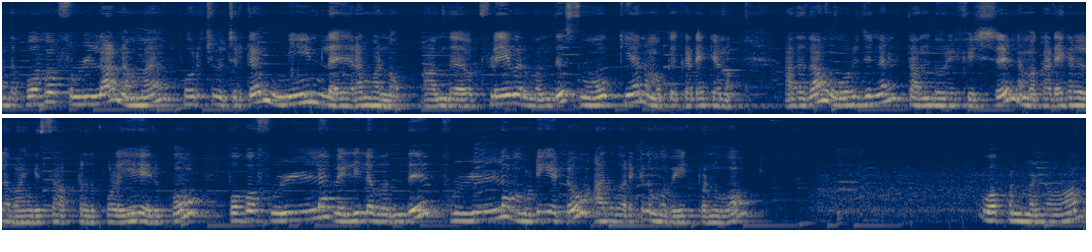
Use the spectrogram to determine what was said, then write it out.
அந்த புகை ஃபுல்லாக நம்ம பொறிச்சு வச்சுருக்க மீனில் இறங்கணும். அந்த ஃப்ளேவர் வந்து ஸ்மோக்கியாக நமக்கு கிடைக்கணும். அதுதான் ஒரிஜினல் தந்தூரி ஃபிஷ்ஷு நம்ம கடைகளில் வாங்கி சாப்பிட்றது போலயே இருக்கும். புகை ஃபுல்லாக வெளியில் வந்து ஃபுல்லாக முடியட்டும். அது வரைக்கும் நம்ம வெயிட் பண்ணுவோம். ஓப்பன் பண்ணுவோம்.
